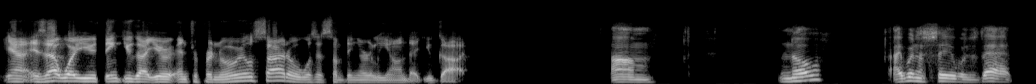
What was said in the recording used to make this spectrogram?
Yeah is that where you think you got your entrepreneurial side or was it something early on that you got? Um no i wouldn't say it was that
